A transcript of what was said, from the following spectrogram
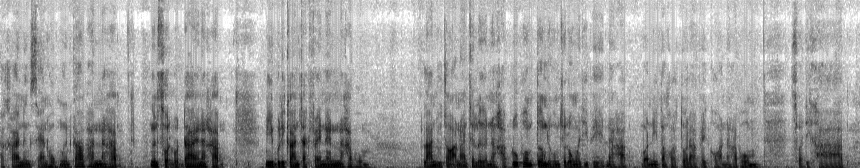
ราคา 1 6 9 0 0 0 นะครับ เงินสดลดได้นะครับ มีบริการจัดไฟแนนซ์นะครับผม ร้านอยู่จังหวัดน่าจเจริญนะครับ รูปเพิ่มเติมเดี๋ยวผมจะลงไว้ที่เพจนะครับ วันนี้ต้องขอตัวลาไปก่อนนะครับผม สวัสดีครับ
